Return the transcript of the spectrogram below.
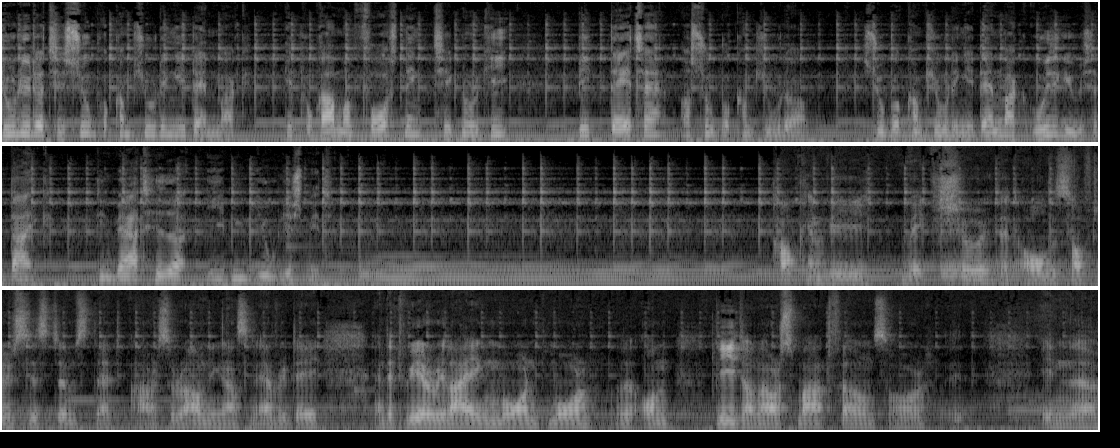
Du lytter til Supercomputing i Danmark, et program om forskning, teknologi, big data og supercomputere. Supercomputing i Danmark udgives af DEIK. Din vært hedder Iben Julie Schmidt. How can we make sure that all the software systems that are surrounding us in every day and that we are relying more and more uh, on, be it on our smartphones or uh, in uh,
